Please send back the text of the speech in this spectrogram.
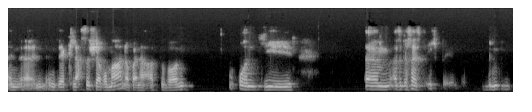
ein, ein, ein sehr klassischer Roman auf eine Art geworden. Und die, ähm, also das heißt, ich bin,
